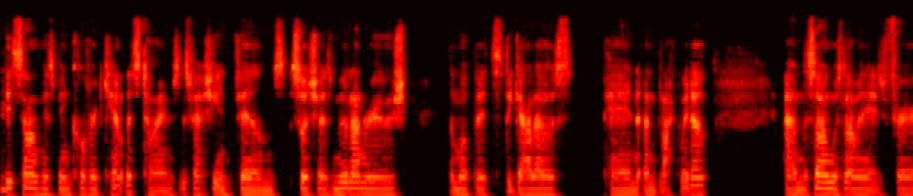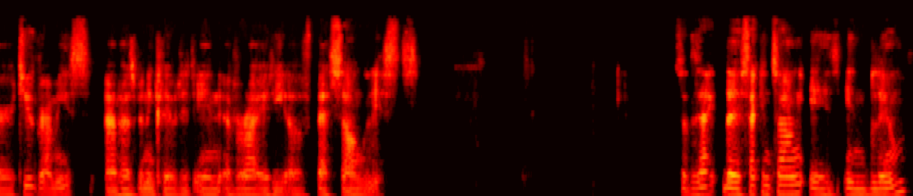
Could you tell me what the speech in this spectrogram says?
This song has been covered countless times, especially in films such as Moulin Rouge, The Muppets, The Gallows, Pan, and Black Widow. And the song was nominated for two Grammys and has been included in a variety of best song lists. So the, the second song is In Bloom.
